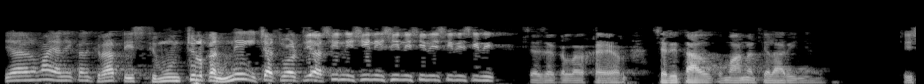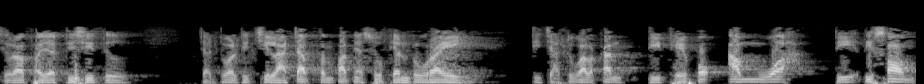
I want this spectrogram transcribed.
Ya lumayan ini kan gratis dimunculkan nih jadwal dia sini sini sini sini sini sini. Jazakallah khair. Jadi tahu ke mana dia larinya. Di Surabaya di situ. Jadwal di Cilacap tempatnya Sufyan Rurai. Dijadwalkan di Depok Amwah di Tisom.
